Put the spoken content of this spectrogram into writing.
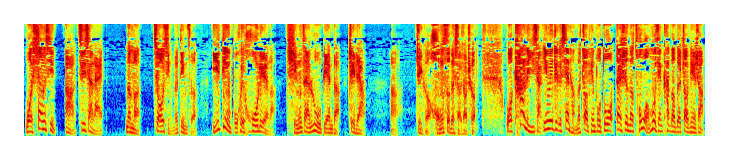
我相信啊，接下来，那么交警的定责一定不会忽略了停在路边的这辆啊这个红色的小轿车。我看了一下，因为这个现场的照片不多，但是呢，从我目前看到的照片上，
